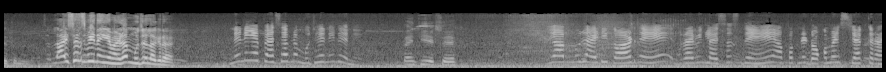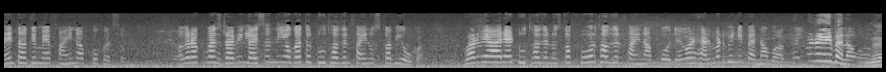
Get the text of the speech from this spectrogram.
देता हूँ। लाइसेंस भी नहीं है मैडम मुझे लग रहा है। पैसे आपने मुझे नहीं देने। पैंतीस एक सौ। एक ये आप मुझे आईडी कार्ड दें ड्राइविंग लाइसेंस दें आप अपने डॉक्यूमेंट्स चेक कराएँ ताकि मैं फ़ाइन आपको कर सकूँ। अगर आपके पास ड्राइविंग लाइसेंस नहीं होगा तो 2000 फ़ाइन उसका भी होगा। वन में आ रहे हैं 2000 उसका 4000 फ़ाइन आपको हो जाएगा और हेलमेट भी नहीं पहना हुआ आपने। हेलमेट भी नहीं पहना हुआ। मैं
